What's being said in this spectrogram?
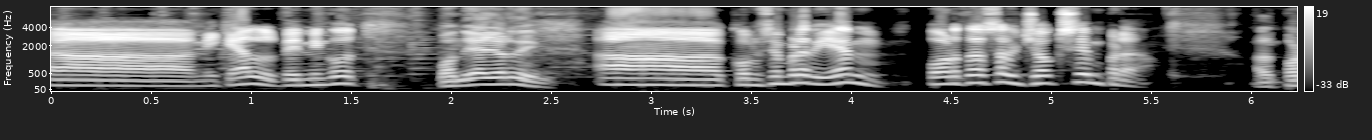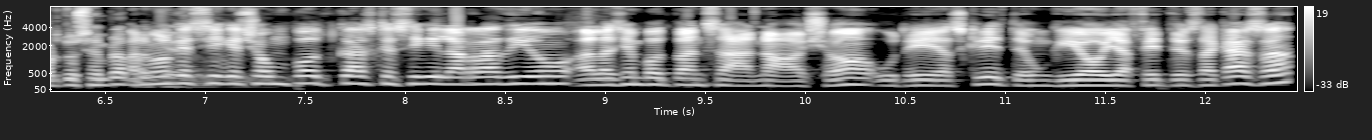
Uh, Miquel, benvingut. Bon dia, Jordi. Uh, com sempre diem, portes el joc sempre. El porto sempre Per perquè... molt que sigui això un podcast, que sigui la ràdio, a la gent pot pensar, no, això ho té escrit, té un guió ja fet des de casa,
